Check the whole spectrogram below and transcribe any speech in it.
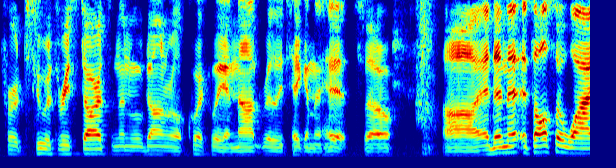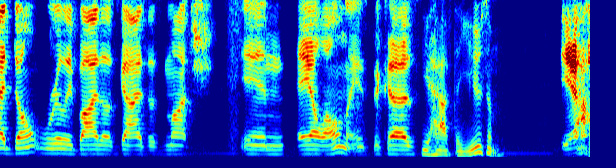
for two or three starts and then moved on real quickly and not really taking the hit. So, uh, and then it's also why I don't really buy those guys as much in AL onlys because You have to use them. yeah,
